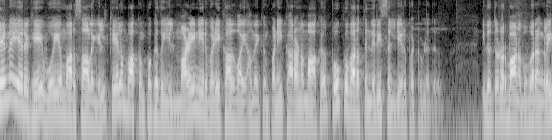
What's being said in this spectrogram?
சென்னை அருகே ஓஎம்ஆர் சாலையில் கேளம்பாக்கம் பகுதியில் மழைநீர் வடிகால்வாய் அமைக்கும் பணி காரணமாக போக்குவரத்து நெரிசல் ஏற்பட்டுள்ளது. இது தொடர்பான விவரங்களை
